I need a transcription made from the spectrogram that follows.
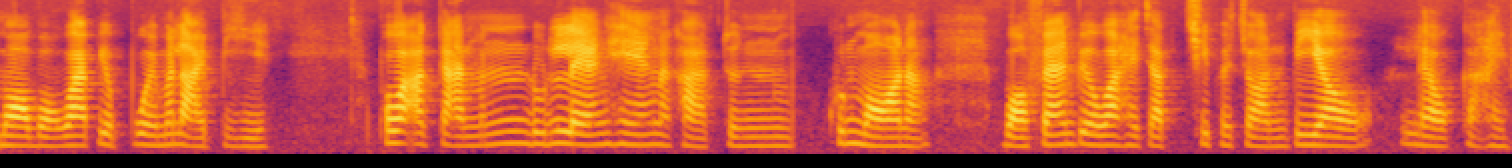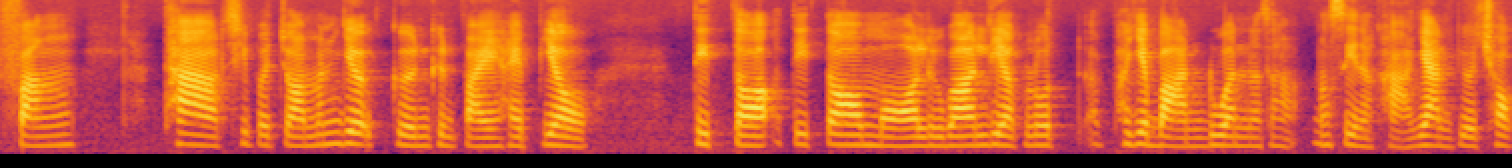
หมอบอกว่าเปียวป่วยมาหลายปี เพราะว่าอาการมันรุนแรงแห้งนะคะจนคุณหมอน่ะบอกแฟนเปียวว่าให้จับชีพจรเปียว แล้วก็ให้ฟัง ถ้าชีพจรมันเยอะเกินขึ้นไปให้เปียว ติดต่อติดต่อหมอหรือว่าเรียกรถพยาบาลด่วนนะจ๊ะนังสีนะคะย่านเปียวช็อก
